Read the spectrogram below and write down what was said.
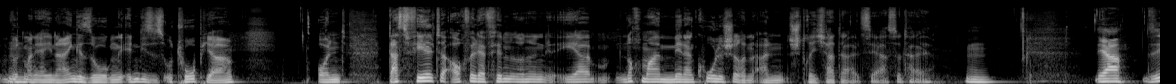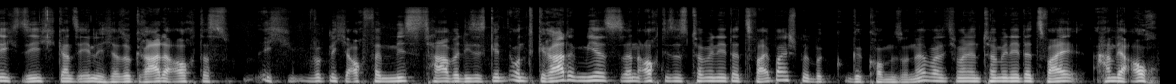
wird mhm. man ja hineingesogen, in dieses Utopia. Und das fehlte, auch weil der Film so einen eher nochmal melancholischeren Anstrich hatte als der erste Teil. Hm. Ja, sehe ich, sehe ich ganz ähnlich. Also gerade auch, dass ich wirklich auch vermisst habe, dieses und gerade mir ist dann auch dieses Terminator 2 Beispiel gekommen, so, ne? Weil ich meine, in Terminator 2 haben wir auch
